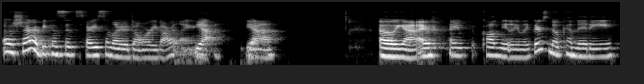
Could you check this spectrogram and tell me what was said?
Oh, sure, because it's very similar to Don't Worry, Darling. Yeah. yeah. Oh yeah, I I called immediately. I'm like, there's no committee.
